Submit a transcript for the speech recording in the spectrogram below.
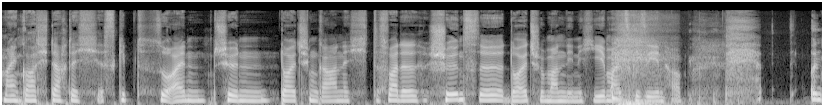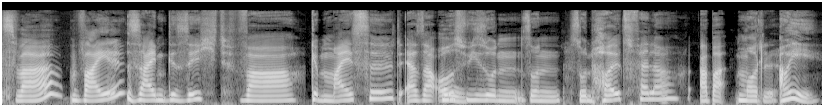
mein Gott, ich dachte, ich, es gibt so einen schönen Deutschen gar nicht. Das war der schönste deutsche Mann, den ich jemals gesehen habe. Und zwar, weil. Sein Gesicht war gemeißelt. Er sah aus Oh. wie so ein, so, ein, so ein Holzfäller, aber Model. Ui,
